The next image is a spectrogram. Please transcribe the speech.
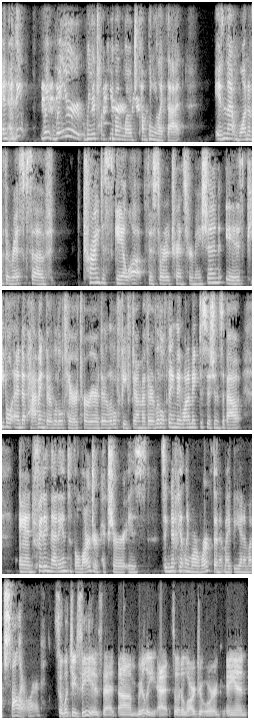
And I think when, when you're when you're talking about a large company like that, isn't that one of the risks of trying to scale up this sort of transformation is people end up having their little territory or their little fiefdom or their little thing they want to make decisions about and fitting that into the larger picture is significantly more work than it might be in a much smaller org. So what you see is that um, really at so at a larger org, and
